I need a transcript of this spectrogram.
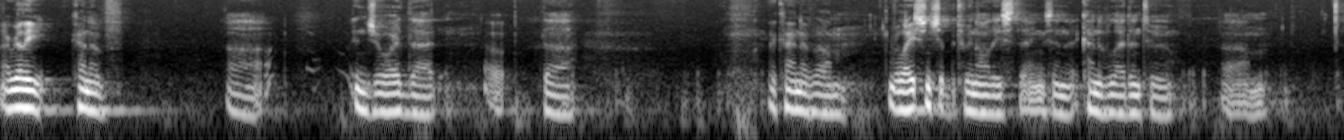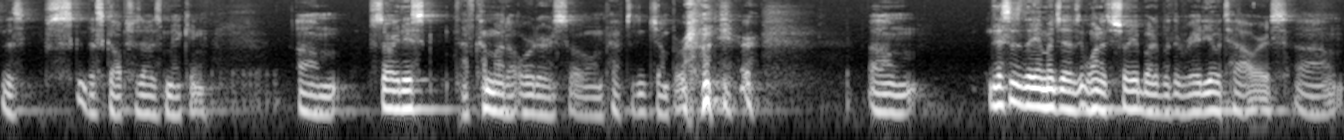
I really kind of uh, enjoyed that, uh, the, the kind of um, relationship between all these things. And it kind of led into um, this, the sculptures I was making. Um, sorry, these have come out of order, so I have to jump around here. Um, this is the image I wanted to show you about, about the radio towers. Um,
